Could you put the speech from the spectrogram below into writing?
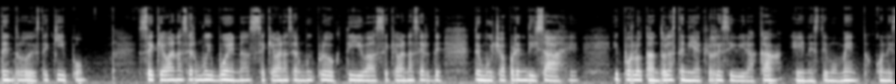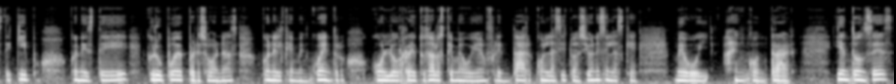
dentro de este equipo sé que van a ser muy buenas, sé que van a ser muy productivas, sé que van a ser de, de mucho aprendizaje y por lo tanto las tenía que recibir acá, en este momento, con este equipo, con este grupo de personas con el que me encuentro, con los retos a los que me voy a enfrentar, con las situaciones en las que me voy a encontrar. Y entonces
